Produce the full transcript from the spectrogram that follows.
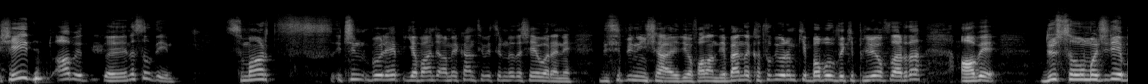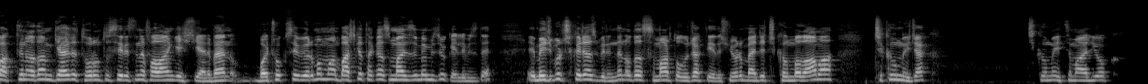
şey abi e, nasıl diyeyim? Smart için böyle hep yabancı Amerikan Twitter'ında da şey var hani disiplin inşa ediyor falan diye. Ben de katılıyorum ki Bubble'daki playoff'larda abi düz savunmacı diye baktığın adam geldi Toronto serisine falan geçti yani. Ben çok seviyorum ama başka takas malzememiz yok elimizde. E, mecbur çıkacağız birinden. O da Smart olacak diye düşünüyorum. Bence çıkılmalı ama çıkılmayacak. Çıkılma ihtimali yok.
